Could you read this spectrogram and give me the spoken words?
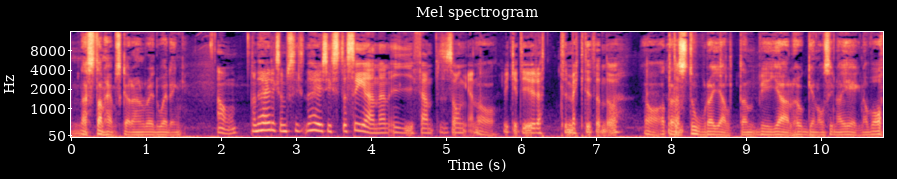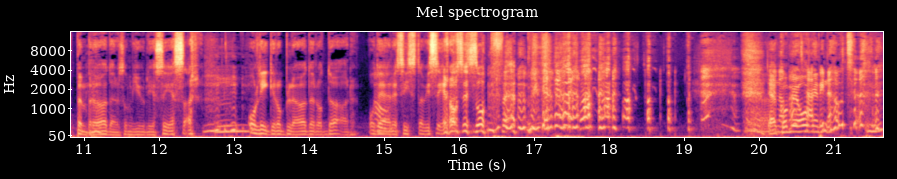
nästan hemskare än Red Wedding. Ja. Och det här är liksom det här är sista scenen i femte säsongen. Ja. Vilket är ju rätt mäktigt ändå. Ja, att, att den de... stora hjälten blir ihjälhuggen av sina egna vapenbröder mm. som Julius Caesar. Mm. Och ligger och blöder och dör. Och det ja. är det sista vi ser av säsong 5. jag, kommer ihåg min,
